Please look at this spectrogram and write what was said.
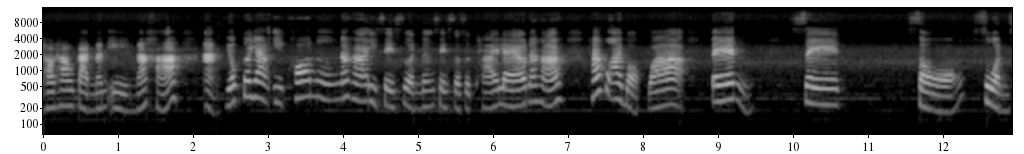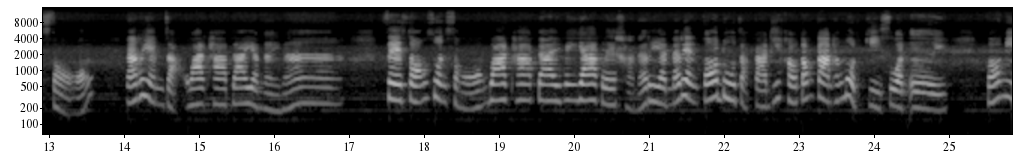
เท่าๆกันนั่นเองนะคะ อะยกตัวอย่างอีกข้อนึงนะคะ อีกเศษส่วนหนึ่งเศษส่วนสุดท้ายแล้วนะคะ ถ้าครูไอบอกว่าเป็นเศษสองส่วนสองนักเรียนจะวาดภาพได้ยังไงนะ เศษสองส่วนสองวาดภาพได้ไม่ยากเลยค่ะนักเรียนนักเรียนก็ดูจากการที่เขาต้องการทั้งหมดกี่ส่วนเอ่ยก็มี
